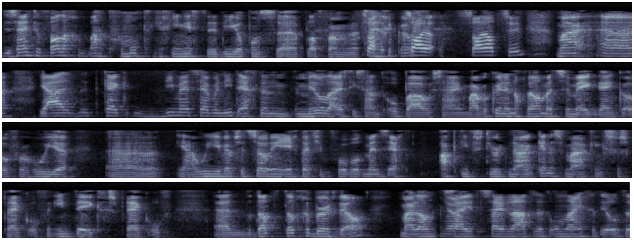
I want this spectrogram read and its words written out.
er zijn toevallig een aantal mondhygiënisten die op ons eh, platform Zal, zijn gekomen. zal, je, altijd zien? Maar eh, ja, kijk, die mensen hebben niet echt een, maillijst die ze aan het opbouwen zijn. Maar we kunnen nog wel met ze meedenken over hoe je, eh, ja, hoe je je website zo inricht dat je bijvoorbeeld mensen echt actief stuurt naar een kennismakingsgesprek of een intakegesprek. Of, eh, dat, dat gebeurt wel. Maar dan Ja. zij, zij laten het online gedeelte,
